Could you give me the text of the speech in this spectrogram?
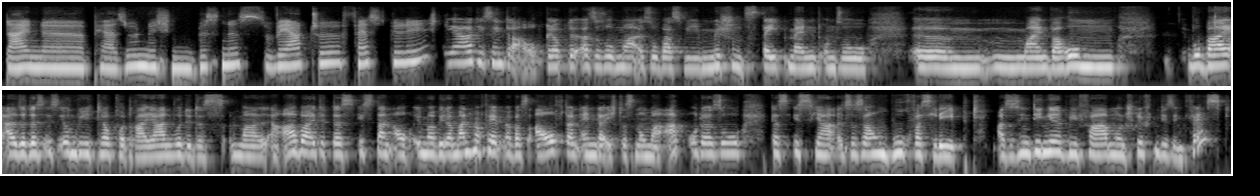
deine persönlichen Business-Werte festgelegt? Ja, die sind da auch. Glaube, also so mal sowas wie Mission Statement und so ähm, mein Warum. Wobei, also das ist irgendwie, ich glaube, vor drei Jahren wurde das mal erarbeitet. Das ist dann auch immer wieder, manchmal fällt mir was auf, dann ändere ich das nochmal ab oder so. Das ist ja, es ist auch ein Buch, was lebt. Also es sind Dinge wie Farben und Schriften, die sind fest.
